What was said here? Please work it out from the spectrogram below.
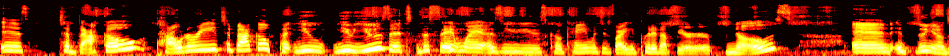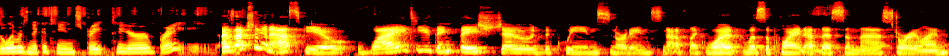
is tobacco, powdery tobacco, but you you use it the same way as you use cocaine, which is by you put it up your nose and it's you know delivers nicotine straight to your brain. I was actually going to ask you, why do you think they showed the queen snorting snuff? Like what was the point of this in the storyline?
